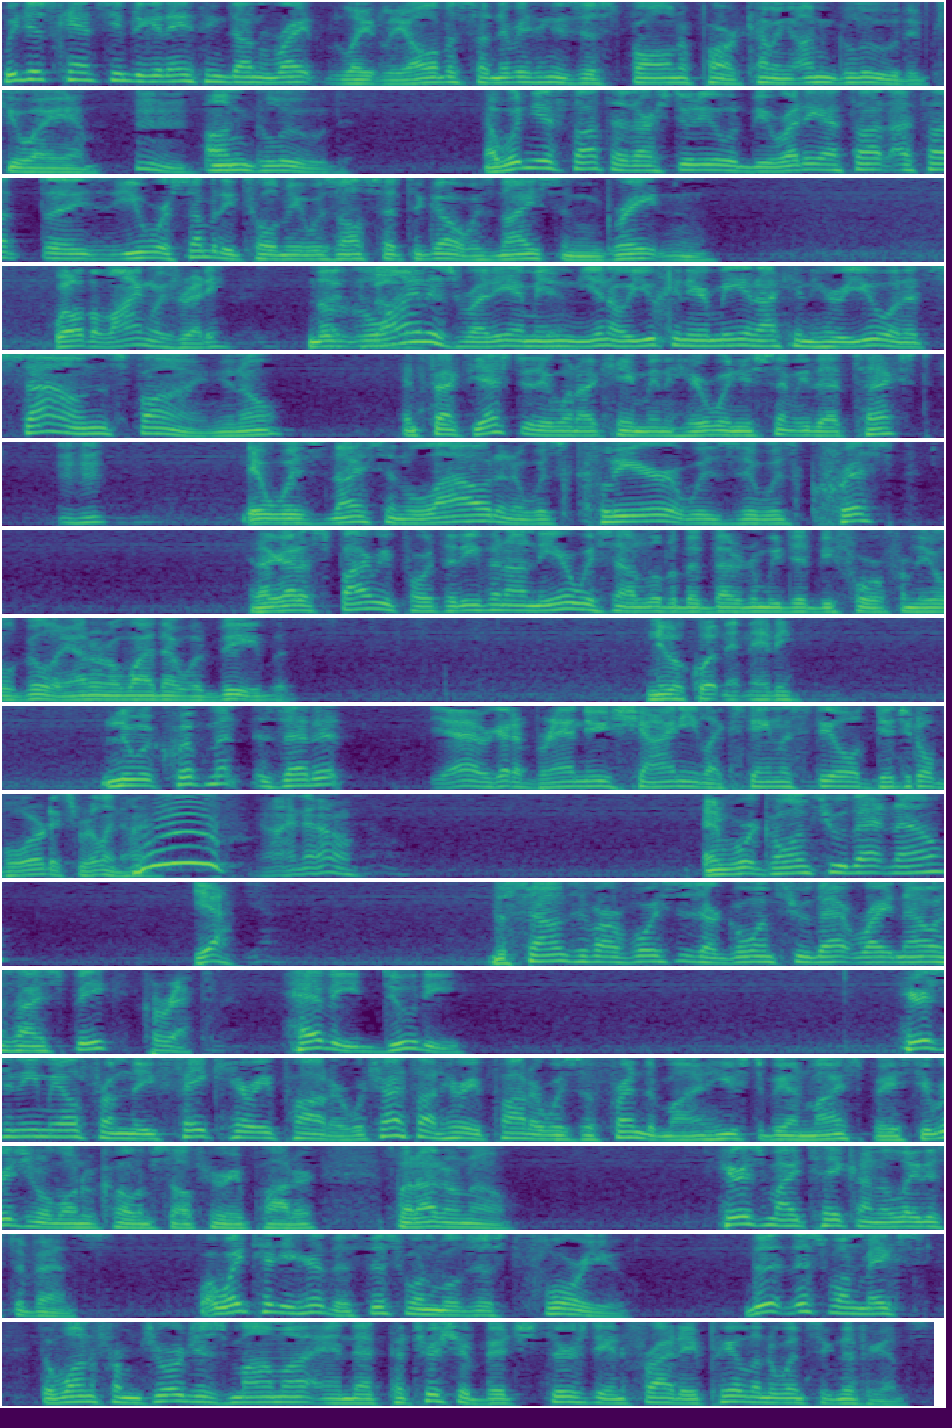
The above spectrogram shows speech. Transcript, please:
We just can't seem to get anything done right lately. All of a sudden, everything is just falling apart, coming unglued at QAM. Hmm. Unglued. Now, wouldn't you have thought that our studio would be ready? I thought, I thought uh, you or somebody told me it was all set to go. It was nice and great and Well, the line was ready. the, the line it. is ready. I mean, you know, you can hear me and I can hear you, and it sounds fine, you know. In fact, yesterday when I came in here, when you sent me that text, Mm-hmm. it was nice and loud, and it was clear. It was it was crisp. And I got a spy report that even on the air we sound a little bit better than we did before from the old building. I don't know why that would be, but New equipment, maybe. new equipment is that it? Yeah, we got a brand new shiny like stainless steel digital board. It's really nice. Woo! I know. And we're going through that now. Yeah, The sounds of our voices are going through that right now as I speak. correct. Heavy duty. Here's an email from the fake Harry Potter, which I thought Harry Potter was a friend of mine. He used to be on MySpace, the original one who called himself Harry Potter, but I don't know. Here's my take on the latest events. Well, wait till you hear this. This one will just floor you. Th- This one makes the one from George's mama and that Patricia bitch Thursday and Friday pale into insignificance.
